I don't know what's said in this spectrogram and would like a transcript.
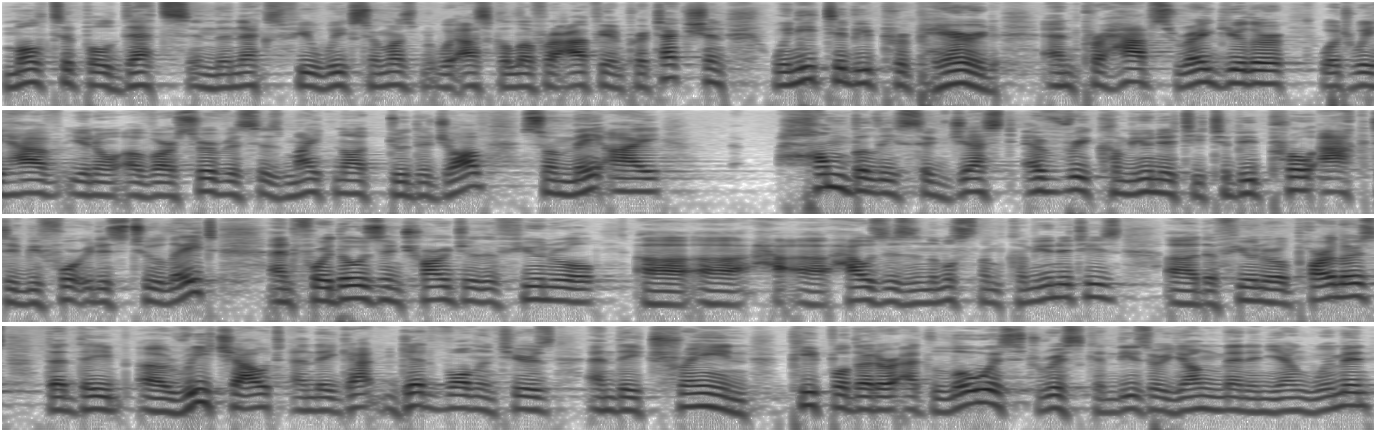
multiple deaths in the next few weeks or months, we ask Allah for afiyah and protection, we need to be prepared. And perhaps regular, what we have, you know, of our services might not do the job. So may I humbly suggest every community to be proactive before it is too late. And for those in charge of the funeral uh, uh, uh, houses in the Muslim communities, uh, the funeral parlors, that they uh, reach out and they get, get volunteers and they train people that are at lowest risk. And these are young men and young women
